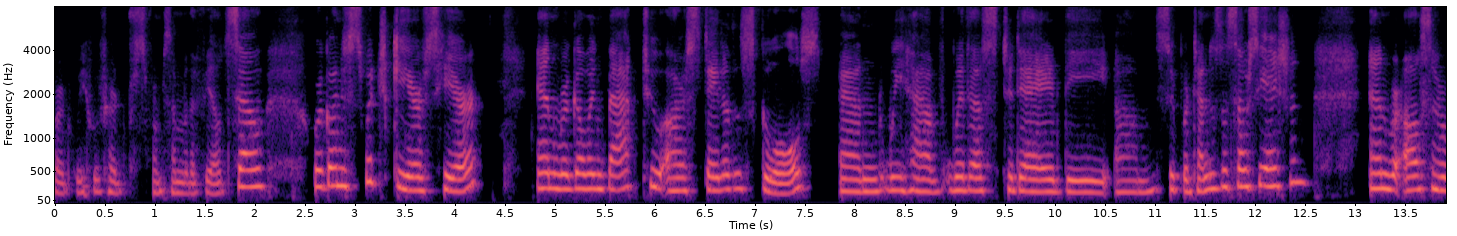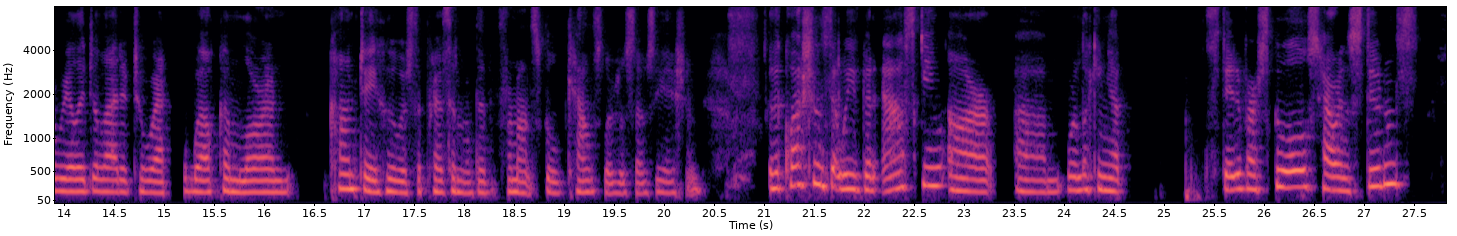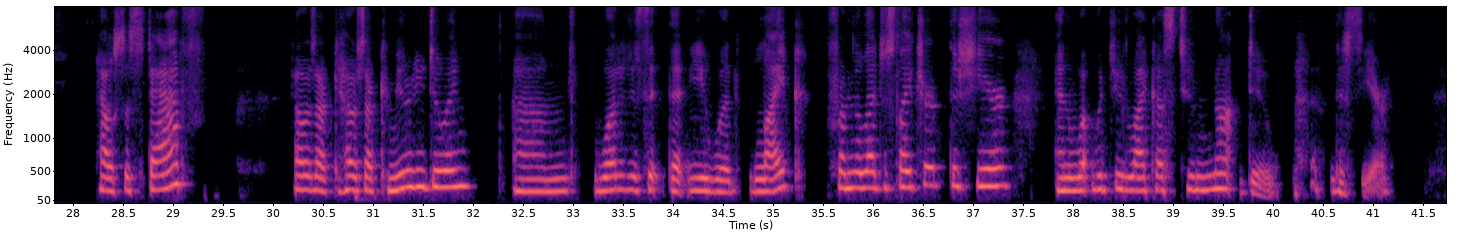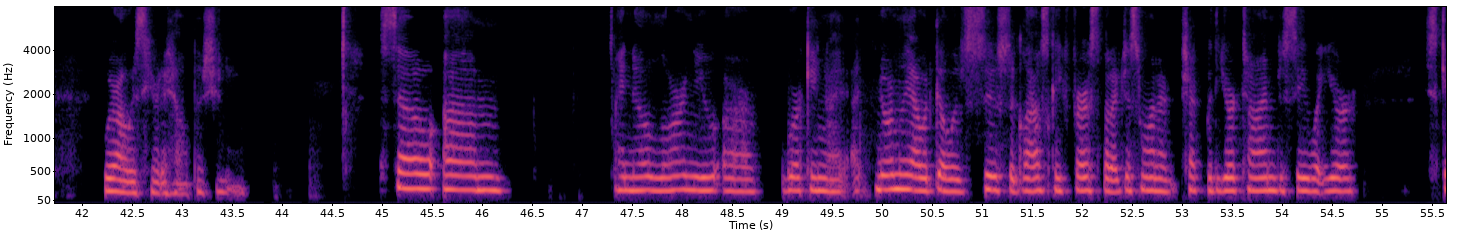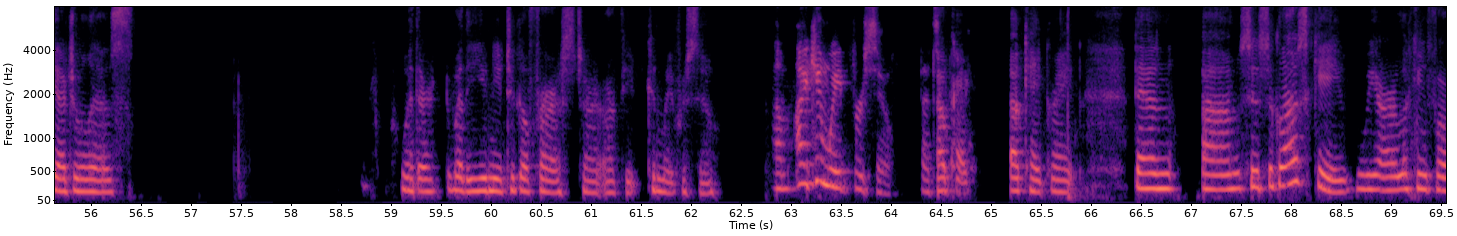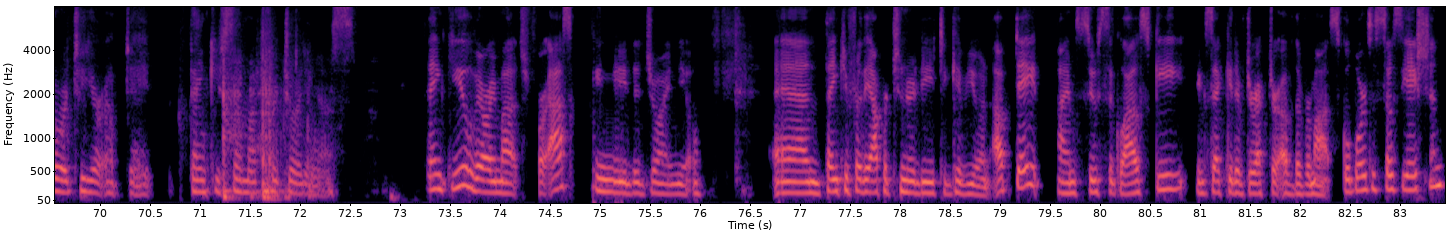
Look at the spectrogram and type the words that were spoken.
we've heard we've heard from some of the field. So we're going to switch gears here, and we're going back to our state of the schools. And we have with us today the um, Superintendents Association, and we're also really delighted to re- welcome Lauren Conte, who is the president of the Vermont School Counselors Association. The questions that we've been asking are um, we're looking at state of our schools, how are the students, how's the staff, how is our how's our community doing, and what is it that you would like from the legislature this year, and what would you like us to not do this year? We're always here to help, as you know. So um, I know, Lauren, you are working. I, I, normally I would go with Sue Ceglowski first, but I just want to check with your time to see what your schedule is. Whether whether you need to go first or, or if you can wait for Sue. Um, I can wait for Sue. That's okay. Okay, okay great. Then um, Sue Ceglowski, we are looking forward to your update. Thank you so much for joining us. Thank you very much for asking me to join you. And thank you for the opportunity to give you an update. I'm Sue Ceglowski, Executive Director of the Vermont School Boards Association.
